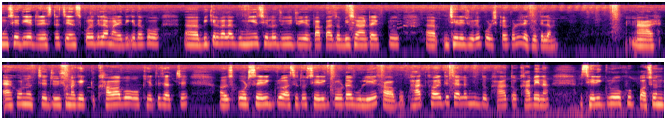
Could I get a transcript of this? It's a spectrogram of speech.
মুছে দিয়ে ড্রেসটা চেঞ্জ করে দিলাম, আর এদিকে দেখো বিকেলবেলা ঘুমিয়েছিল জুই জুইয়ের পাপা, তো বিছানাটা একটু ঝেড়ে ঝুড়ে পরিষ্কার করে রেখে দিলাম। আর এখন হচ্ছে জুই সোনাকে একটু খাওয়াবো, ও খেতে আর ওর সেরিগ্রো আছে, তো সেরিগ্রোটা গুলিয়ে খাওয়াবো। ভাত খাওয়াইতে চাইলাম, কিন্তু ভাত ও খাবে না। সেরিগ্রো খুব পছন্দ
